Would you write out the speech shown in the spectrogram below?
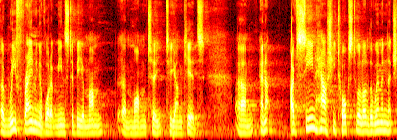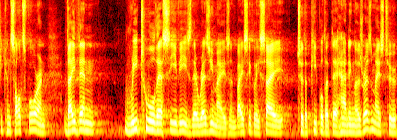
a reframing of what it means to be a mom, a mom to, to young kids. Um, and I've seen how she talks to a lot of the women that she consults for, and they then retool their CVs, their resumes, and basically say to the people that they're handing those resumes to,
